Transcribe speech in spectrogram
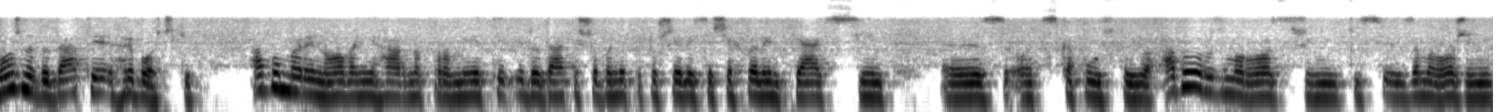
можна додати грибочки. Або мариновані, гарно промити і додати, щоб вони потушилися ще хвилин 5-7 е, з, от, з капустою, або розморожені, якісь е, заморожені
